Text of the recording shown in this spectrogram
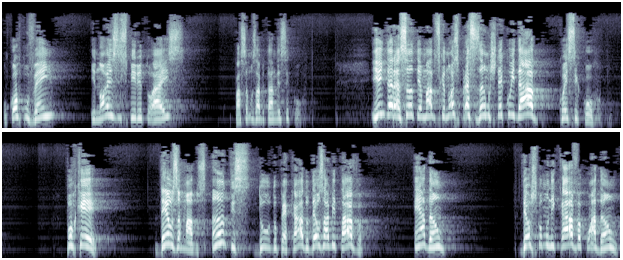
o corpo vem e nós espirituais passamos a habitar nesse corpo. E é interessante, amados, que nós precisamos ter cuidado com esse corpo. Porque Deus, amados, antes do, do pecado, Deus habitava em Adão. Deus comunicava com Adão.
